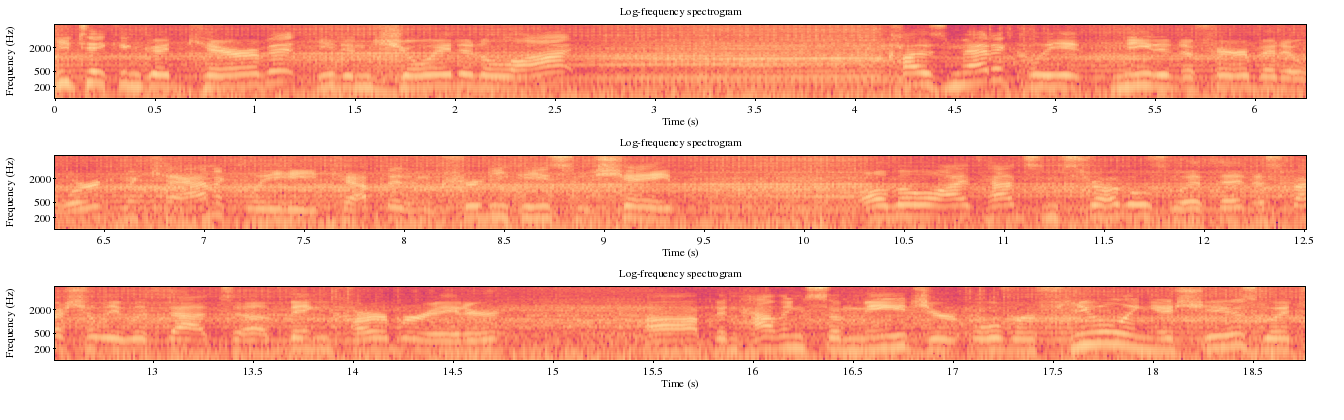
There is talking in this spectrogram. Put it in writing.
he'd taken good care of it. He'd enjoyed it a lot. Cosmetically, it needed a fair bit of work. Mechanically, he kept it in pretty decent shape although I've had some struggles with it, especially with that uh, Bing carburetor. Uh, been having some major overfueling issues, which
